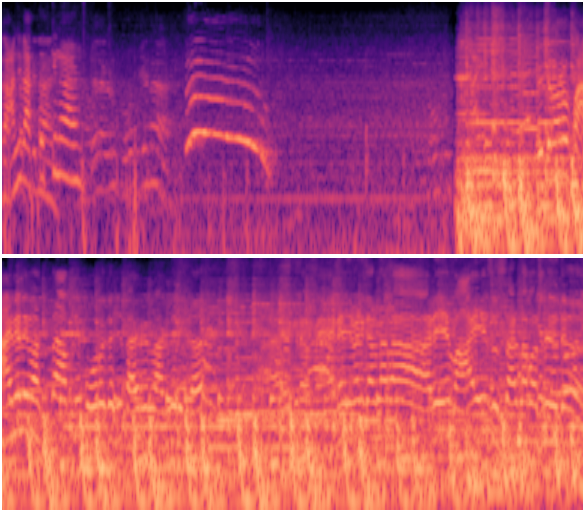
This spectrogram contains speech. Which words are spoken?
गाणी लागतात की नाही? मित्रांनो फायनली बघता आपली पोरं कशी तयारी लागली इकडं. इकडं मॅनेजमेंट करणारा अरे भाई सुसाटला बसले तिथं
